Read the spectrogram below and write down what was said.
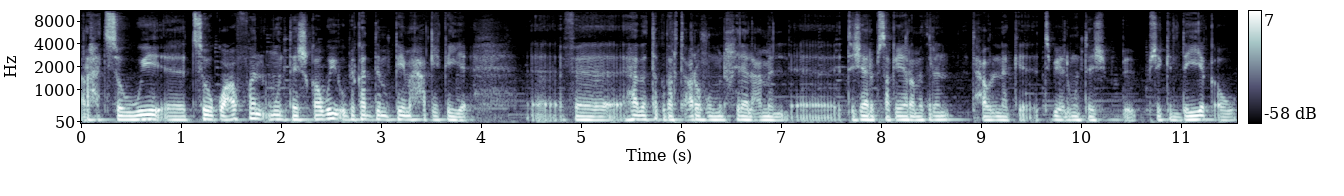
راح تسويه تسوقه عفوا منتج قوي وبيقدم قيمة حقيقية آه، فهذا تقدر تعرفه من خلال عمل آه، تجارب صغيرة مثلا تحاول أنك تبيع المنتج بشكل ضيق أو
